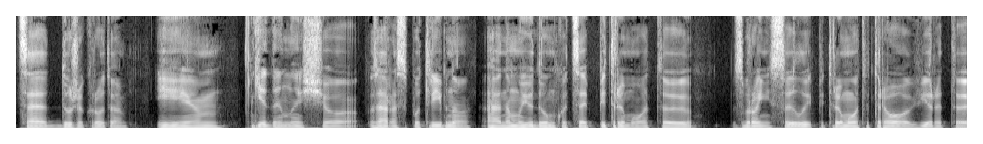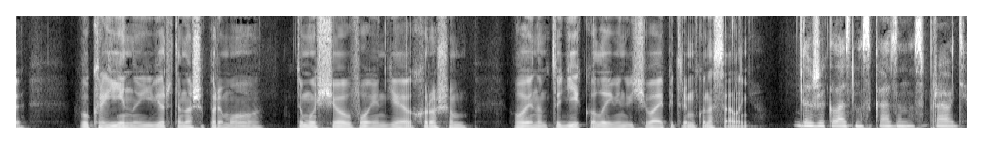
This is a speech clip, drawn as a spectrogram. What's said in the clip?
це дуже круто. І єдине, що зараз потрібно, е, на мою думку, це підтримувати Збройні сили, підтримувати ТРО, вірити в Україну і вірити в нашу перемогу, тому що воїн є хорошим воїном тоді, коли він відчуває підтримку населення. Дуже класно сказано, справді.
